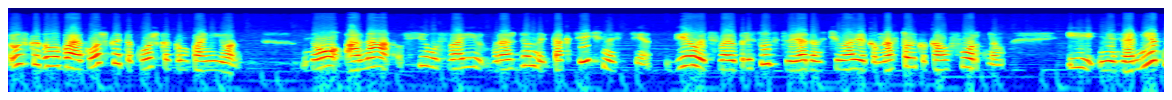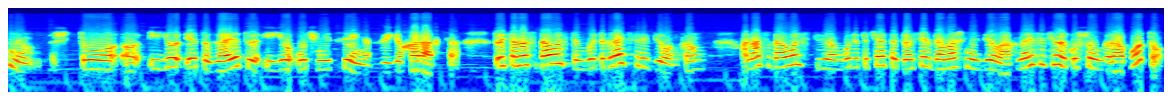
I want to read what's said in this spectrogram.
Русская голубая кошка – это кошка-компаньон. Но она в силу своей врожденной тактичности делает свое присутствие рядом с человеком настолько комфортным и незаметным, что э, ее это за это ее очень и ценят, за ее характер. То есть она с удовольствием будет играть с ребенком, она с удовольствием будет участвовать во всех домашних делах. Но если человек ушел на работу,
